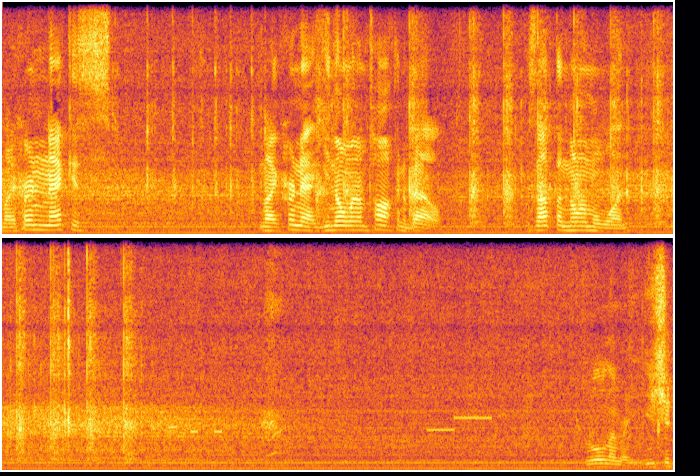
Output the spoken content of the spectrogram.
Like her neck is like her neck, you know what I'm talking about. It's not the normal one. Rule number, you should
